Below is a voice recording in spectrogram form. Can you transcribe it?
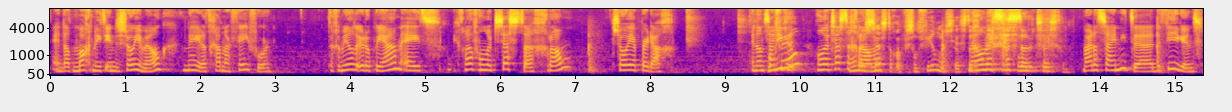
En dat mag niet in de sojamelk. Nee, dat gaat naar veevoer. De gemiddelde Europeaan eet, ik geloof, 160 gram soja per dag. En dan zijn Hoeveel? 160 gram. 160, ook stond 460. Nee, 160. 160. Maar dat zijn niet uh, de vegans.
